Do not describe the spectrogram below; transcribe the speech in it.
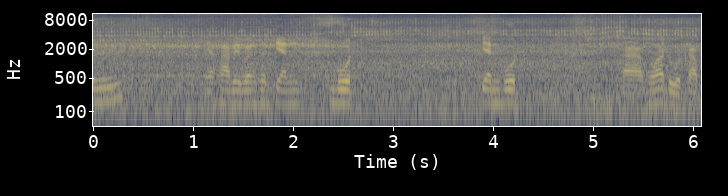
เออเดี๋ยวพาไปเบิ่งเพิ่นเปลี่ยนบูทเปลี่ยนบูทอ่าหัวดูดครับ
